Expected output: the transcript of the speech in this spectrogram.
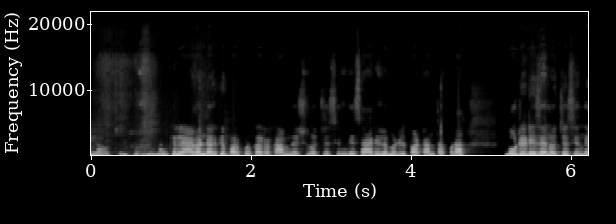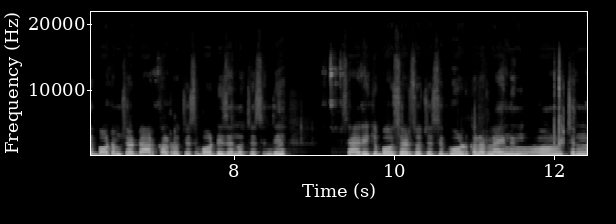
ఇలా వచ్చింది చూడండి. మనకి లావెండర్కి పర్పుల్ కలర్ కాంబినేషన్ వచ్చేసింది. శారీలో మిడిల్ పార్ట్ అంతా కూడా బూటీ డిజైన్ వచ్చేసింది. బాటమ్ షర్ట్ డార్క్ కలర్ వచ్చేసి బోర్డ్ డిజైన్ వచ్చేసింది. శారీకి బౌత్ సైడ్స్ వచ్చేసి గోల్డ్ కలర్ లైనింగ్ చిన్న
